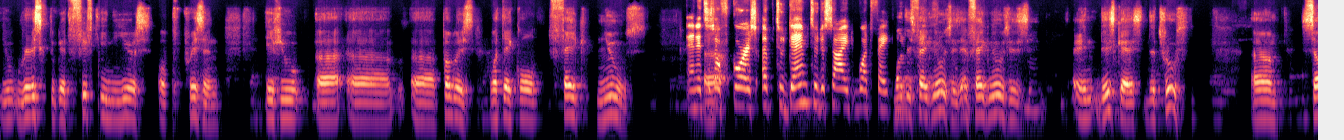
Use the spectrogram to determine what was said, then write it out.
you risk to get 15 years of prison if you uh, uh, uh publish what they call fake news. And it is uh, of course up to them to decide what fake what is fake news is, and fake news is mm -hmm. in this case the truth. Um, so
